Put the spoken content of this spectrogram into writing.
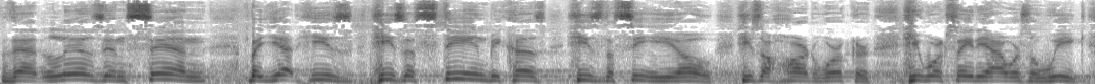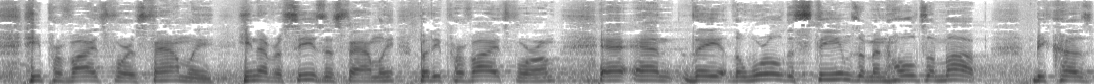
that lives in sin but yet he's he's esteemed because he's the CEO he's a hard worker. He works 80 hours a week. He provides for his family. He never sees his family but he provides for them and, and they the world esteems him and holds him up because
